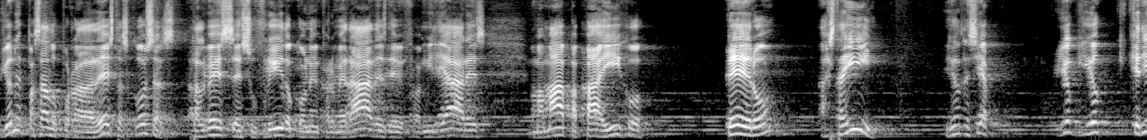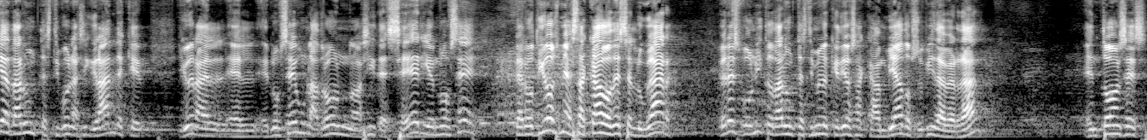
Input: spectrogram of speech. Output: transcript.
yo no he pasado por nada de estas cosas. Tal vez he sufrido con enfermedades de familiares, mamá, papá, hijo, pero hasta ahí. Yo decía, yo, quería dar un testimonio así grande que yo era el, no sé, un ladrón así de serio, no sé, pero Dios me ha sacado de ese lugar. Pero es bonito dar un testimonio que Dios ha cambiado su vida, ¿verdad? Entonces,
